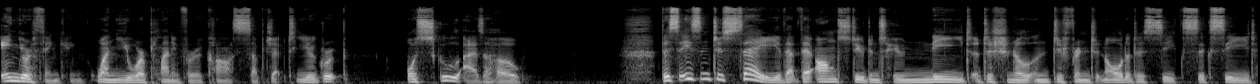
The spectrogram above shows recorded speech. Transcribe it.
in your thinking when you were planning for a class, subject, year group, or school as a whole. This isn't to say that there aren't students who need additional and different in order to seek, succeed.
